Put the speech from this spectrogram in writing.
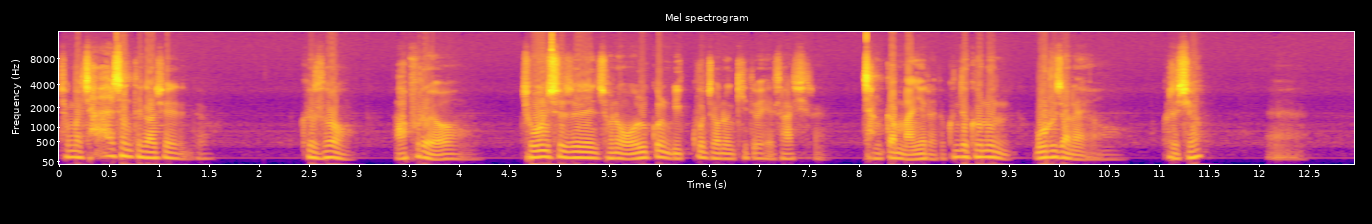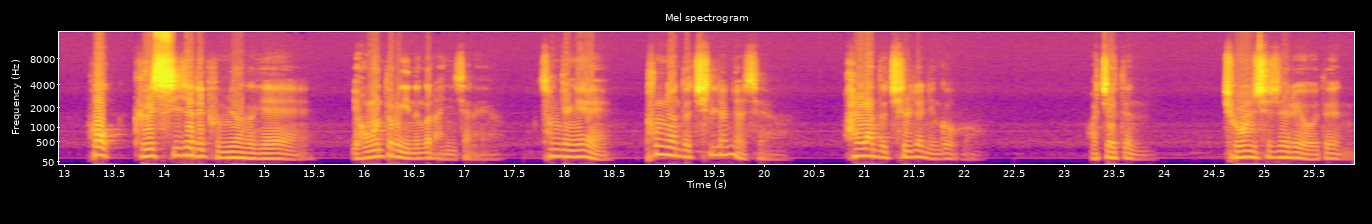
정말 잘 선택하셔야 된다고. 그래서 앞으로요. 좋은 시절에 저는 올 걸 믿고 저는 기도해 사실은. 잠깐만이라도. 근데 그거는 모르잖아요. 그렇죠? 예. 혹그 시절이 분명하게 영원토록 있는 건 아니잖아요. 성경에 풍년도 7년이었어요. 환란도 7년인 거고. 어쨌든 좋은 시절이 오든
